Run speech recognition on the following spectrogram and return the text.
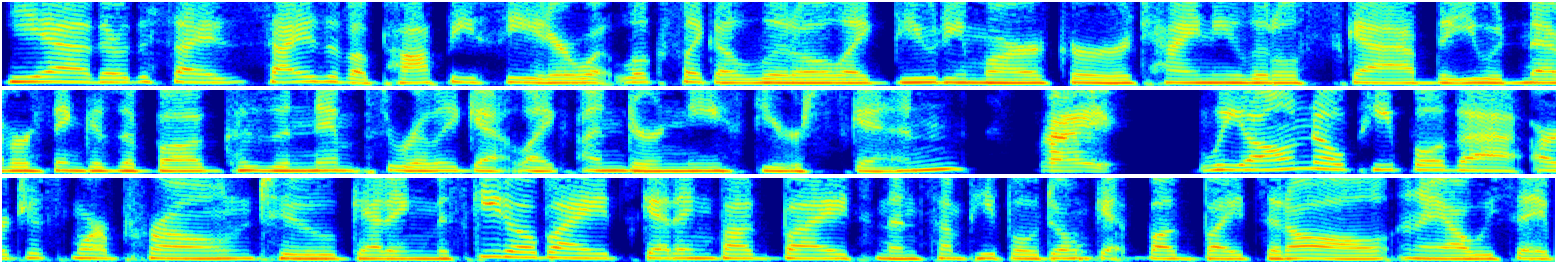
Yeah, they're the size size of a poppy seed or what looks like a little like beauty mark or a tiny little scab that you would never think is a bug because the nymphs really get like underneath your skin. Right. We all know people that are just more prone to getting mosquito bites, getting bug bites, and then some people don't get bug bites at all. And I always say,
